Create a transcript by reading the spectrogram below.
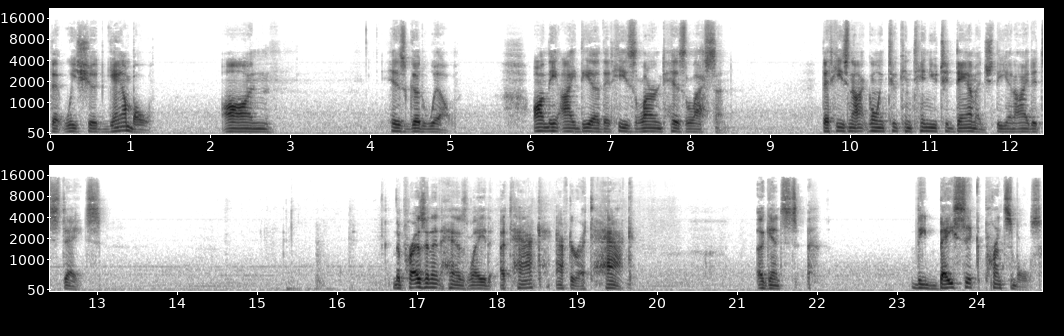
that we should gamble on his goodwill, on the idea that he's learned his lesson that he's not going to continue to damage the United States. The president has laid attack after attack against the basic principles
